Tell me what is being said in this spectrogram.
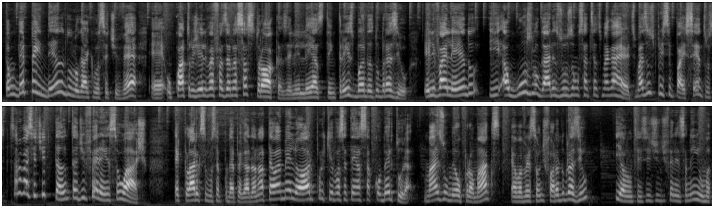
Então, dependendo do lugar que você tiver, é, o 4G ele vai fazendo essas trocas. Ele lê, as, tem três bandas no Brasil. Ele vai lendo e alguns lugares usam 700 MHz mas os principais centros, você não vai sentir tanta diferença, eu acho. É claro que se você puder pegar da Anatel é melhor porque você tem essa cobertura, mas o meu Pro Max é uma versão de fora do Brasil e eu não tenho sentido diferença nenhuma.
